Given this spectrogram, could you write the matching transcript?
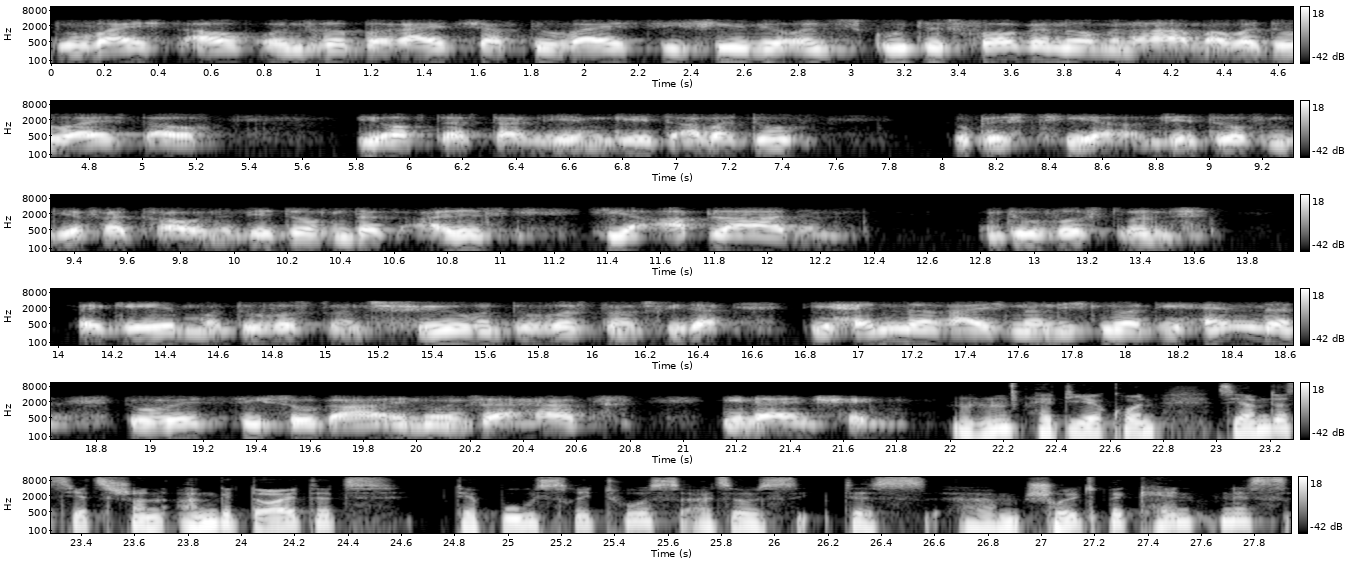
du weißt auch unsere Bereitschaft, du weißt, wie viel wir uns Gutes vorgenommen haben, aber du weißt auch, wie oft das daneben geht. Aber du, du bist hier und wir dürfen dir vertrauen und wir dürfen das alles hier abladen. Und du wirst uns vergeben und du wirst uns führen, du wirst uns wieder die Hände reichen und nicht nur die Hände, du willst dich sogar in unser Herz hineinschenken. Mhm. Herr Diakon, Sie haben das jetzt schon angedeutet, der Bußritus, also das ähm, Schuldbekenntnis,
